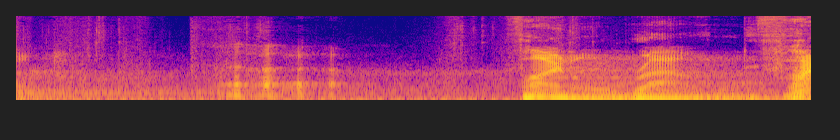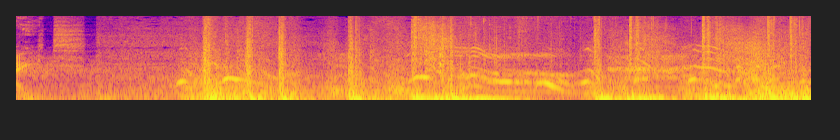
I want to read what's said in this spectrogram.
You are trying. Final round. Fight!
